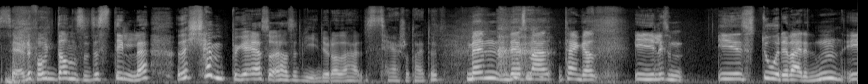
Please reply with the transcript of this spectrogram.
ser du folk danse til stille. Og det er kjempegøy. Jeg, så, jeg har sett videoer av det her. Det ser så teit ut. Men det som jeg tenker at i liksom i store verden, i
